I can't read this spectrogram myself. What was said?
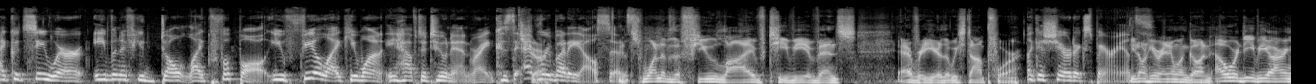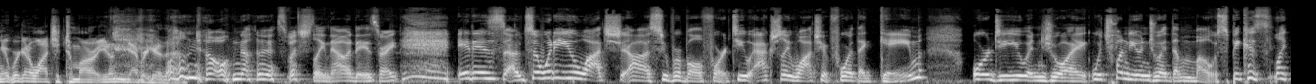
I could see where even if you don't like football, you feel like you want you have to tune in, right? Because Sure. everybody else is It's one of the few live TV events every year that we stop for. like a shared experience. You don't hear anyone going, "Oh, we're DVRing it. We're going to watch it tomorrow." You don't never hear that. Well, no, not especially nowadays, right? It is. Uh, so, what do you watch uh, Super Bowl for? Do you actually watch it for the game, or do you enjoy? Which one do you enjoy the most? Because, like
